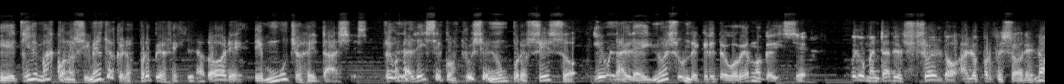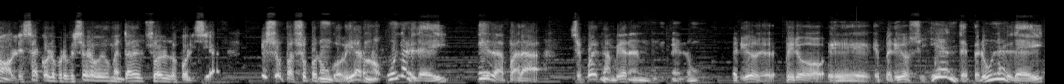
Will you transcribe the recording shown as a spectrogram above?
eh, tiene más conocimiento que los propios legisladores de muchos detalles. una ley se construye en un proceso y una ley no es un decreto de gobierno que dice voy a aumentar el sueldo a los profesores. No, le saco a los profesores, voy a aumentar el sueldo a los policías. Eso pasó por un gobierno. Una ley queda para, se puede cambiar en, un periodo, pero eh, periodo siguiente, pero una ley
